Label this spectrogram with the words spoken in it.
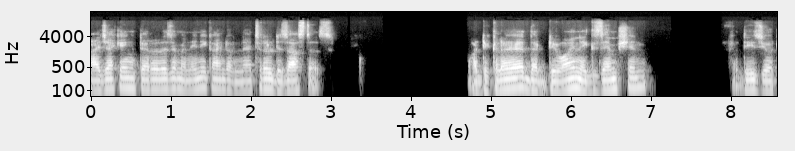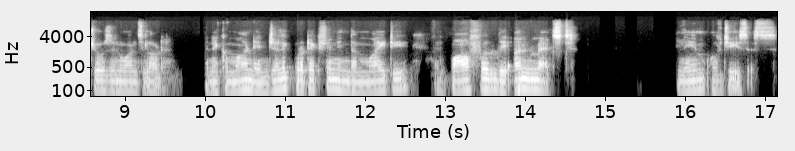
hijacking, terrorism, and any kind of natural disasters. I declare that divine exemption for these your chosen ones, Lord. And I command angelic protection in the mighty and powerful, the unmatched name of Jesus.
